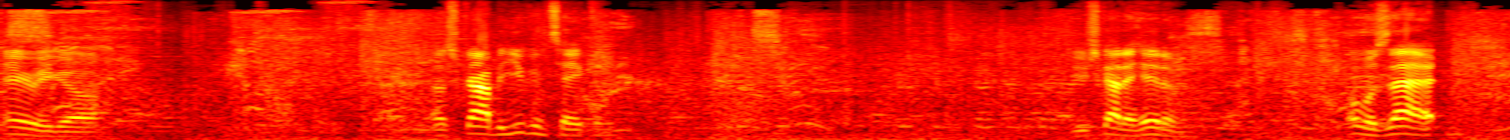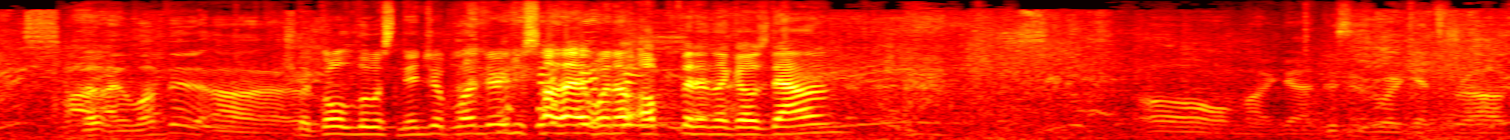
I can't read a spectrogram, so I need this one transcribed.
There we go. Now, Scrappy, you can take him. You just gotta hit him. What was that? I love that. Uh, The Goldlewis Ninja Blender? You saw that it went up and then it goes down? oh my god, this is where it gets rough.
